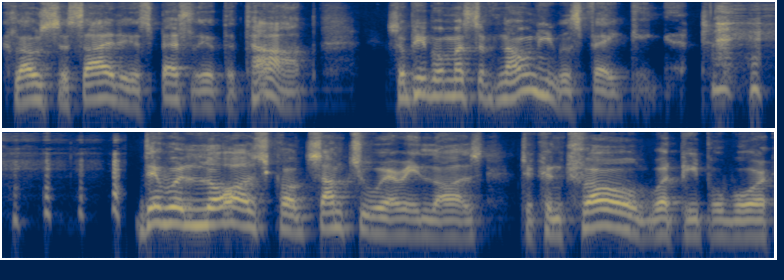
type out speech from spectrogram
closed society, especially at the top. So people must have known he was faking it. there were laws called sumptuary laws to control what people wore,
